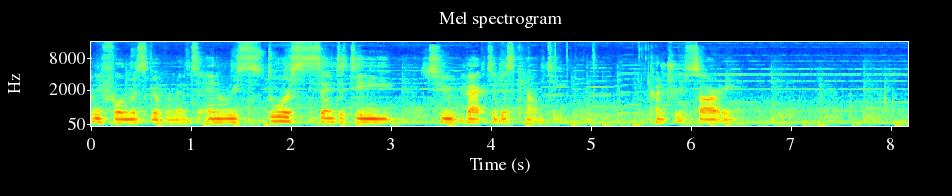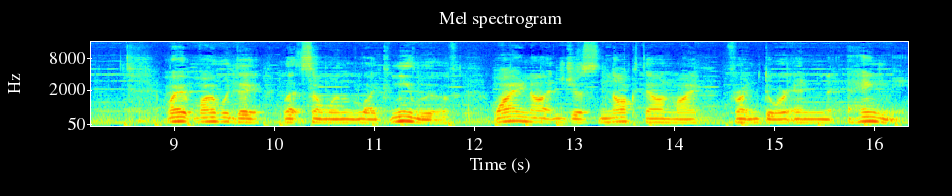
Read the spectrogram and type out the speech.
reformist government and restore sanctity to back to this county. Country, sorry. Why why would they let someone like me live? Why not just knock down my front door and hang me.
